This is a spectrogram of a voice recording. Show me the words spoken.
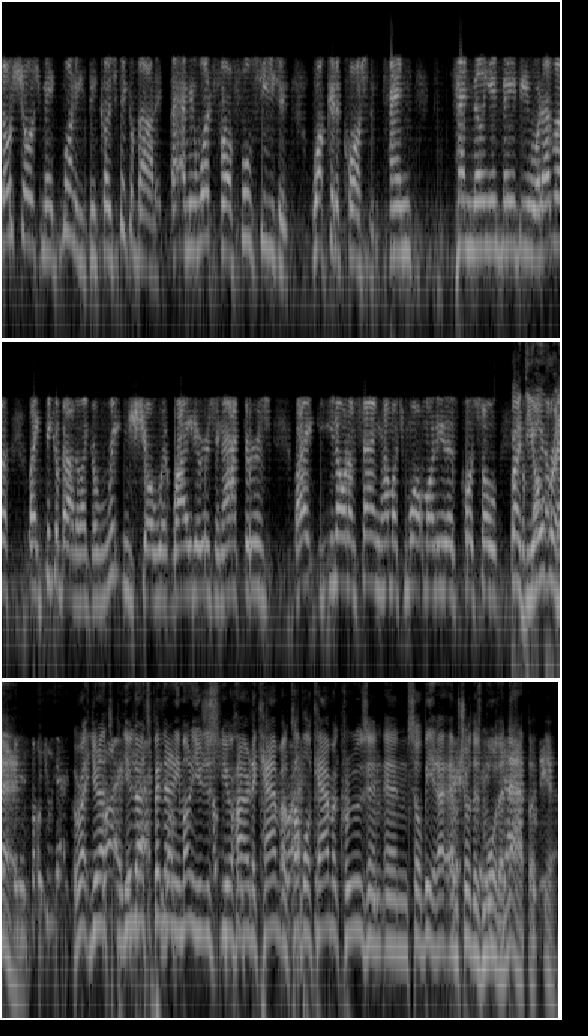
those shows make money because think about it. I I mean, what for a full season? What could it cost them? Ten, ten million, maybe, whatever. Like, think about it, like a written show with writers and actors, right? You know what I'm saying? How much more money that costs? So Right, the I'm overhead. making is those who get- Right, you're not Right, you're not spending any money. You're just you're hiring a camera, a couple of camera crews, and and so be it. I, I'm sure there's more than that, but Exactly. yeah.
